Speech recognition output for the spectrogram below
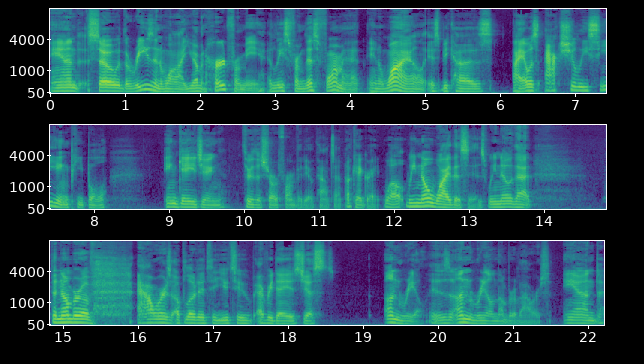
And so the reason why you haven't heard from me, at least from this format, in a while, is because I was actually seeing people engaging through the short form video content. Okay, great. Well, we know why this is. We know that the number of hours uploaded to YouTube every day is just unreal. It is an unreal number of hours. And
